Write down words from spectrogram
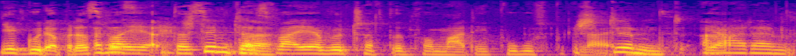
Ja gut, aber das, Ah, war das- ja das, stimmt, das war ja Wirtschaftsinformatik berufsbegleitend. Stimmt. Ja. Ah, dann,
